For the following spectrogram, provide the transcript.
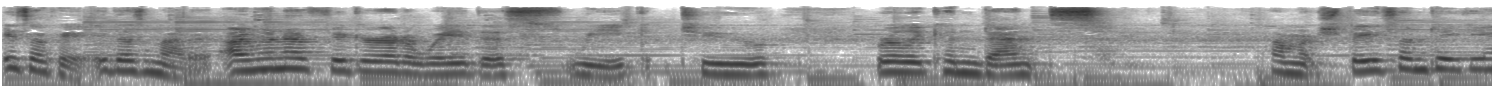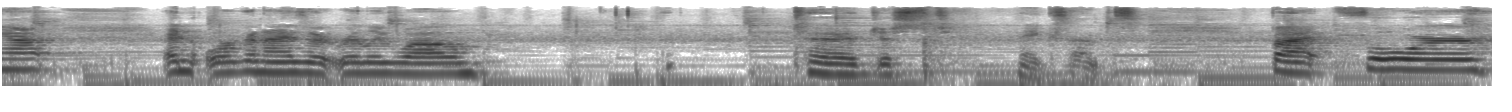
it's okay. It doesn't matter. I'm going to figure out a way this week to really condense how much space I'm taking up and organize it really well to just make sense. But for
